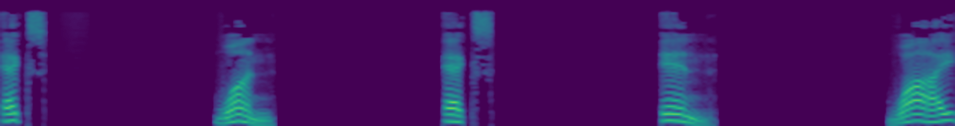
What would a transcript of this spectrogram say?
x 1 x n y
